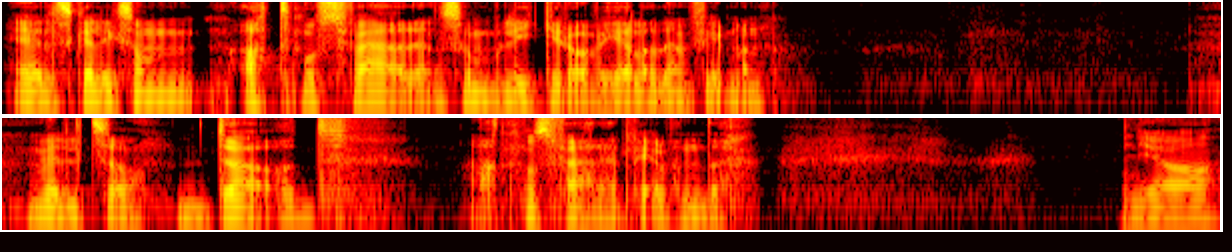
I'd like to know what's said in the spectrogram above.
Jag älskar liksom atmosfären som ligger över hela den filmen. Väldigt så död atmosfär, inte. Ja.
